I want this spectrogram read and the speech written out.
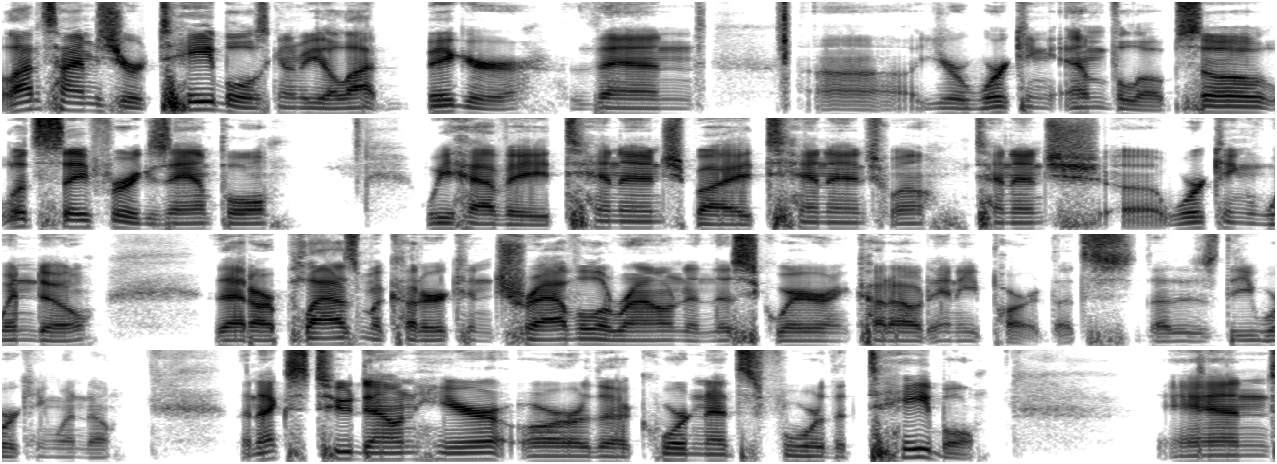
A lot of times your table is going to be a lot bigger than uh, your working envelope. So let's say, for example, we have a 10 inch by 10 inch, well, 10 inch uh, working window that our plasma cutter can travel around in this square and cut out any part. That's that is the working window. The next two down here are the coordinates for the table. And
